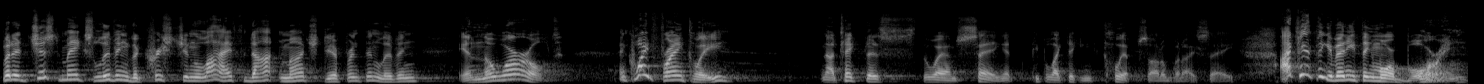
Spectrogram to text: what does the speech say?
But it just makes living the Christian life not much different than living in the world. And quite frankly, now, take this the way I'm saying it. People like taking clips out of what I say. I can't think of anything more boring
